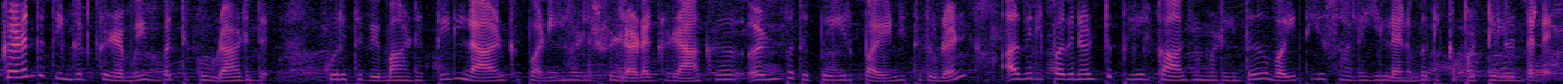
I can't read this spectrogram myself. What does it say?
கடந்த திங்கட்கிழமை விபத்துக்குள்ளானது. குறித்த விமானத்தில் நான்கு பணியாளர்கள் அடங்கலாக எண்பது பேர் பயணித்ததுடன் அதில் பதினெட்டு பேர் காயமடைந்து வைத்தியசாலையில் அனுமதிக்கப்பட்டிருந்தனர்.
